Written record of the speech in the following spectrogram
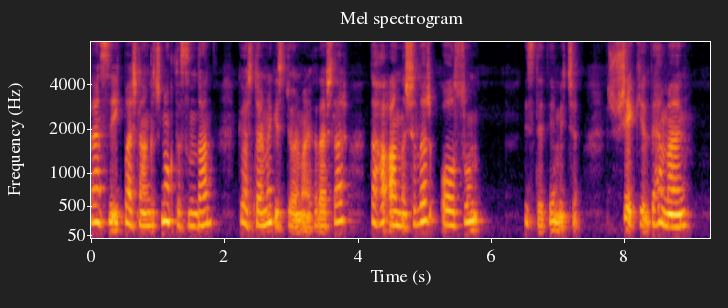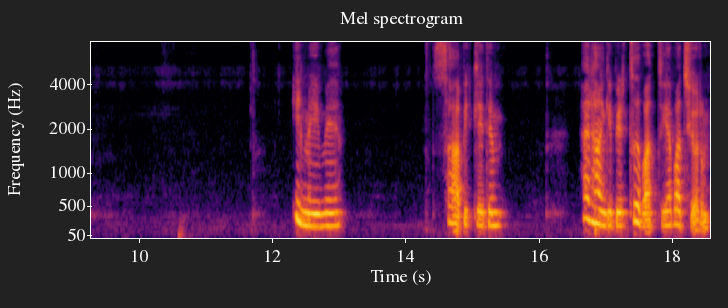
Ben size ilk başlangıç noktasından göstermek istiyorum arkadaşlar. Daha anlaşılır olsun istediğim için. Şu şekilde hemen ilmeğimi sabitledim herhangi bir tığ battıya batıyorum.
